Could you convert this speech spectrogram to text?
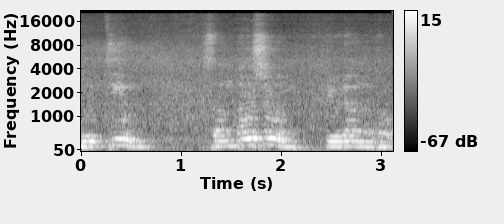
വൃത്തിയും സന്തോഷവും ഇവിടെ വന്നപ്പോൾ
